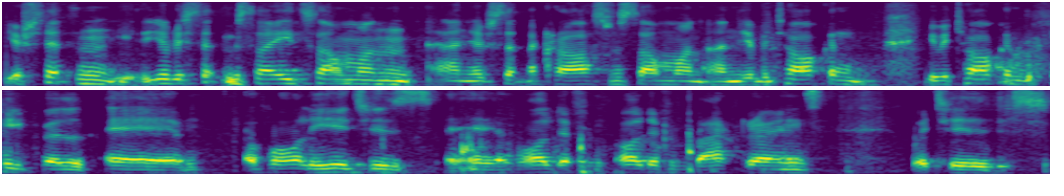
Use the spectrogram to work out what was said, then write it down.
you're sitting you'll be sitting beside someone and you're sitting across from someone and you'll be talking you'll be talking to people um, of all ages uh, of all different all different backgrounds which is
